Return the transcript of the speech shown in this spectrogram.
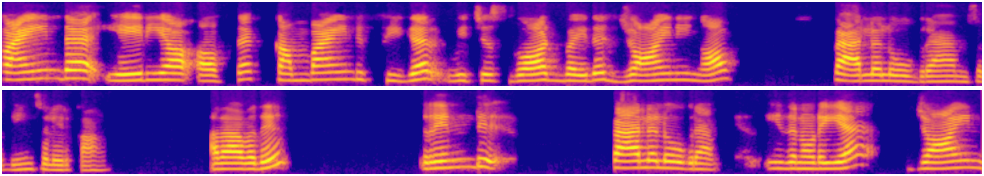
Find the area of the combined figure which is got by the joining of parallelograms அப்படின்னு சொல்லியிருக்காங்க. அதாவது ரெண்டு பேரலோகிராம் இதனுடைய ஜாயின்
